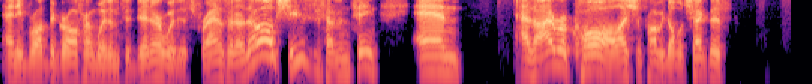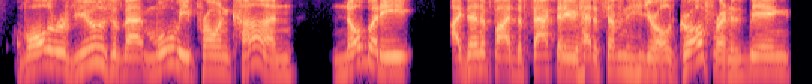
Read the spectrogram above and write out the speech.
And he brought the girlfriend with him to dinner with his friends whatever. Oh she's 17 and as i recall i should probably double check this of all the reviews of that movie pro and con nobody identified the fact that he had a 17 year old girlfriend as being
